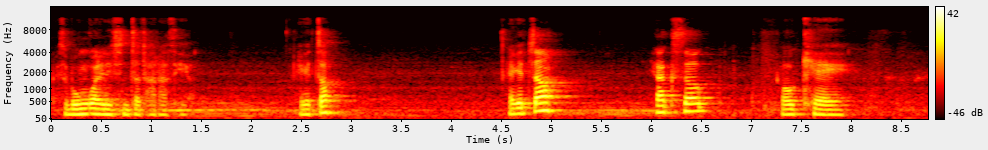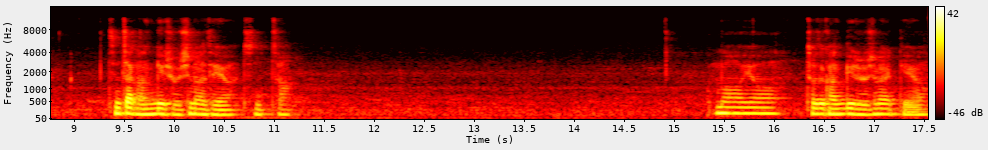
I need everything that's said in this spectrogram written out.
그래서 몸 관리 진짜 잘 하세요. 알겠죠? 알겠죠? 약속? 오케이. 진짜 감기 조심하세요. 진짜. 고마워요. 저도 감기 조심할게요.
